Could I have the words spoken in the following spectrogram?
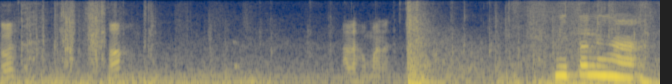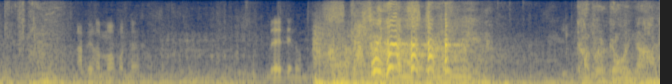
เฮ้ยเอ้าอะไรของมันอะมีตัวหนึ่งอะ อัพสโมกคนนึงเล่นเดนม Cover going out.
